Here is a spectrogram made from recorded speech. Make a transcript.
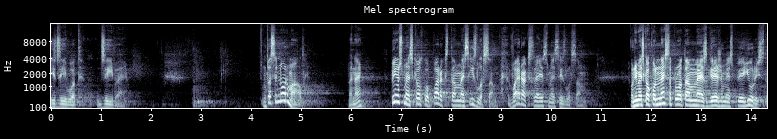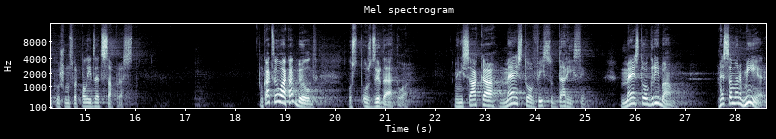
izdzīvot dzīvē. Un tas ir normāli. Pirms mēs kaut ko parakstām, mēs izlasām. Vairākas reizes mēs izlasām. Un, ja mēs kaut ko nesaprotam, mēs griežamies pie jurista, kurš mums var palīdzēt saprast. Un kā cilvēki atbild uz, uz dzirdēto? Viņi saka, mēs to visu darīsim. Mēs to gribam. Mēs esam ar mieru.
